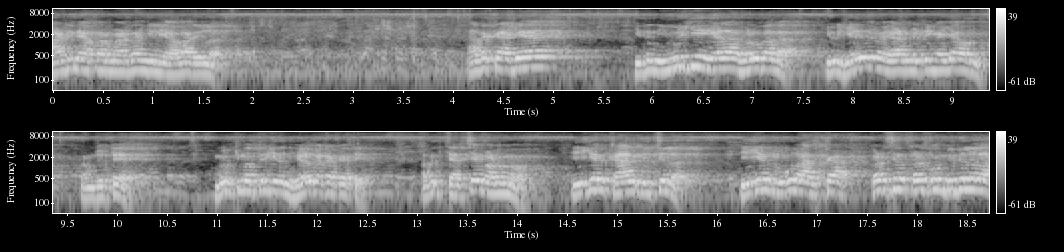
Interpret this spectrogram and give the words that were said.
ಆಡಿನ ವ್ಯಾಪಾರ ಮಾಡಿದಂಗೆ ಇಲ್ಲಿ ವ್ಯವಹಾರ ಇಲ್ಲ. ಅದಕ್ಕಾಗಿ ಇದನ್ನು ಇವ್ರಿಗೆ ಹೇಳ ಹೇಳೋದಲ್ಲ ಇವ್ರಿಗೆ ಹೇಳಿದ್ರು ಎರಡು ಮೀಟಿಂಗ್ ಆಗಿ ಅವ್ರು ನಮ್ಮ ಜೊತೆ. ಮುಖ್ಯಮಂತ್ರಿಗೆ ಇದನ್ನು ಹೇಳಬೇಕಾಗತ್ತೆ ಅದನ್ನು ಚರ್ಚೆ ಮಾಡೋಣ ಈಗೇನು ಕಾಲು ಮಿಂಚಿಲ್ಲ. ಈಗೇನು ಮುಗುಲ್ ಅಷ್ಟ ಕಡ್ಸಿ ಕಡ್ಸ್ಕೊಂಡು ಬಿದ್ದಿಲ್ಲಲ್ಲ?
